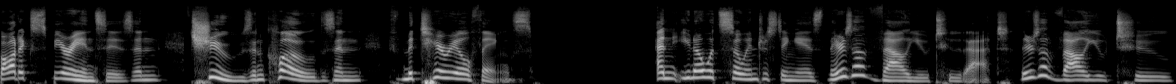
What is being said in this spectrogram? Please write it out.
bought experiences and shoes and clothes and material things. And you know what's so interesting is there's a value to that. There's a value to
